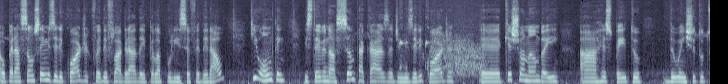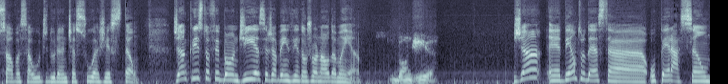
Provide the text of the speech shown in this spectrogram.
a Operação Sem Misericórdia, que foi deflagrada aí pela Polícia Federal, que ontem esteve na Santa Casa de Misericórdia, é, questionando aí a respeito do Instituto Salva Saúde durante a sua gestão. Jean Christophe, bom dia, seja bem-vindo ao Jornal da Manhã. Bom dia. Já é, dentro desta operação,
